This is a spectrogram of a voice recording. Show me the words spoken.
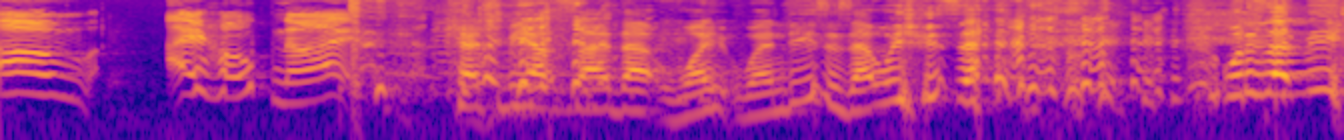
Um, I hope not. Catch me outside that white Wendy's? Is that what you said? what does that mean?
